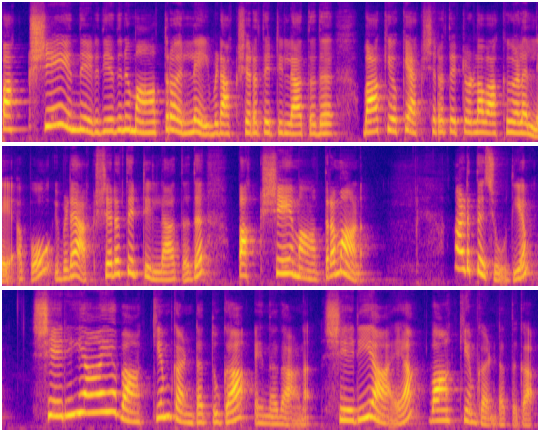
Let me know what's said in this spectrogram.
പക്ഷേ എന്ന് എഴുതിയതിന് മാത്രമല്ലേ ഇവിടെ അക്ഷരത്തെറ്റില്ലാത്തത്? ബാക്കിയൊക്കെ അക്ഷരത്തെറ്റുള്ള വാക്കുകളല്ലേ? അപ്പോൾ ഇവിടെ അക്ഷരത്തെറ്റില്ലാത്തത് പക്ഷേ മാത്രമാണ്. അടുത്ത ചോദ്യം. ശരിയായ വാക്യം കണ്ടെത്തുക എന്നതാണ്. ശരിയായ വാക്യം കണ്ടെത്തുക.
